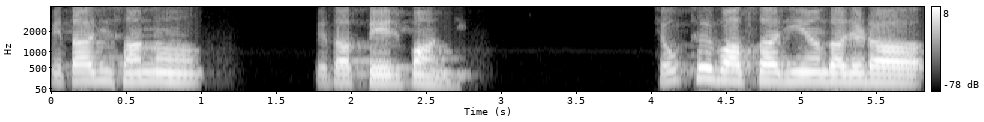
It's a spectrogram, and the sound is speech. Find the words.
ਪਿਤਾ ਜੀ ਸਨ ਪਿਤਾ ਤੇਜਪਾਨ ਜੀ। ਚੌਥੇ ਬਾਦਸ਼ਾਹ ਜੀਆਂ ਦਾ ਜਿਹੜਾ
